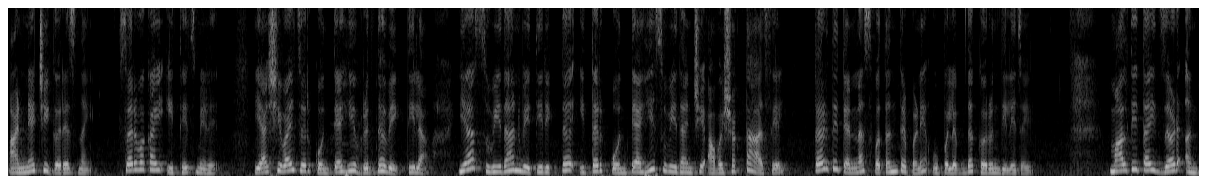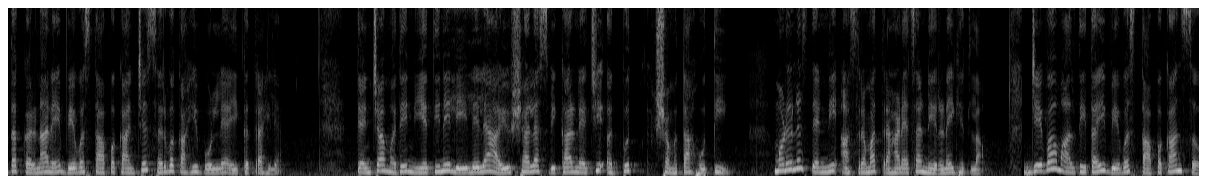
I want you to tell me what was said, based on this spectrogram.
आणण्याची गरज नाही. सर्व काही इथेच मिळेल. याशिवाय जर कोणत्याही वृद्ध व्यक्तीला या सुविधांव्यतिरिक्त इतर कोणत्याही सुविधांची आवश्यकता असेल तर ते त्यांना स्वतंत्रपणे उपलब्ध करून दिले जाईल. मालतीताई जड अंतकरणाने व्यवस्थापकांचे सर्व काही बोलणे ऐकत राहिल्या. त्यांच्यामध्ये नियतीने लिहिलेल्या आयुष्याला स्वीकारण्याची अद्भुत क्षमता होती. म्हणूनच त्यांनी आश्रमात राहण्याचा निर्णय घेतला. जेव्हा मालतीताई व्यवस्थापकांसह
